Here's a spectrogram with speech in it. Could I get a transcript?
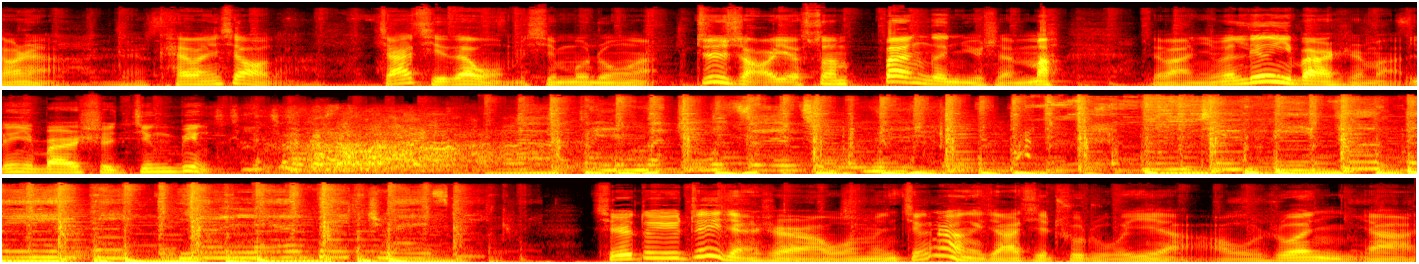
当然。开玩笑的，佳琪在我们心目中啊，至少也算半个女神嘛，对吧？你们另一半是什么？另一半是精病。其实对于这件事啊，我们经常给佳琪出主意啊。我说你呀，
